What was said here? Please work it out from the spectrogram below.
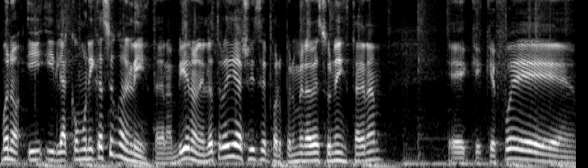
Bueno, y, la comunicación con el Instagram. ¿Vieron? El otro día yo hice por primera vez un Instagram que, que, fue...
